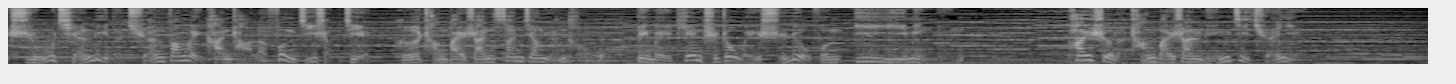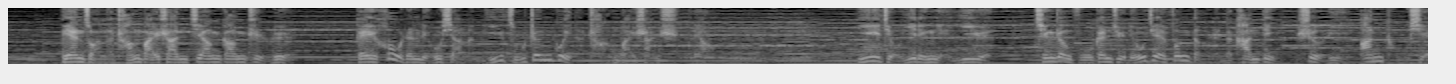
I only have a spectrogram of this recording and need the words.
史无前例的全方位勘察了凤吉省界和长白山三江源头，并为天池周围十六峰一一命名。拍摄了长白山灵迹全影，编纂了长白山江冈志略，给后人留下了弥足珍贵的长白山史料。一九一零年一月，清政府根据刘建峰等人的勘定，设立安图县，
